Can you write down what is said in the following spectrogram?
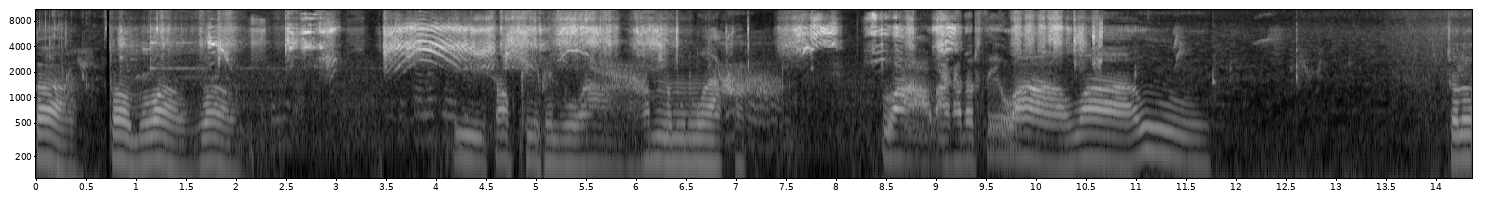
car Tom wow wow এই সব খেয়ে ফেলব ওয়াও আগা ধরছে ওয়াও ওয়াও চলো,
